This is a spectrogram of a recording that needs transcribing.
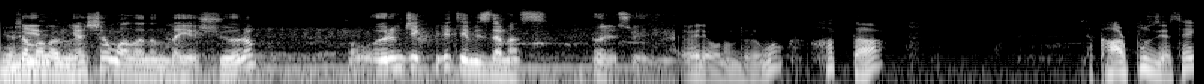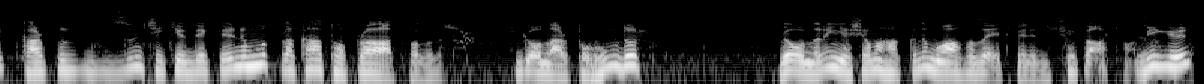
Yaşam yer- alanı. yaşam alanında yaşıyorum. O örümcek bile temizlemez. Öyle söyleyeyim. yani. Öyle onun durumu. Hatta karpuz yesek karpuzun çekirdeklerini mutlaka toprağa atmalıdır. Çünkü onlar tohumdur ve onların yaşama hakkını muhafaza etmelidir. Çöpe atmaz. Bir gün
